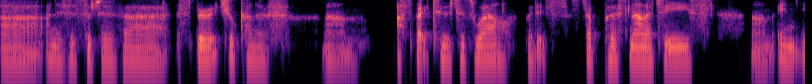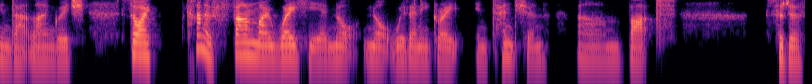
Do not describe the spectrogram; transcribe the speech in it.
uh, and there's a sort of uh, spiritual kind of um, aspect to it as well. But it's sub personalities um, in in that language. So I kind of found my way here, not not with any great intention, um, but sort of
